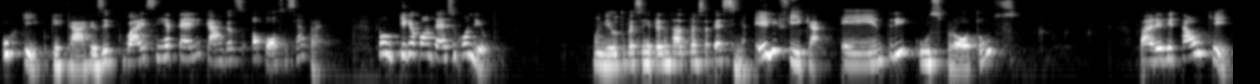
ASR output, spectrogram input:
Por quê? Porque cargas iguais se repelem, cargas opostas se atraem. Então, o que, que acontece com o nêutron? O nêutron vai ser representado por essa pecinha. Ele fica entre os prótons para evitar o quê?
